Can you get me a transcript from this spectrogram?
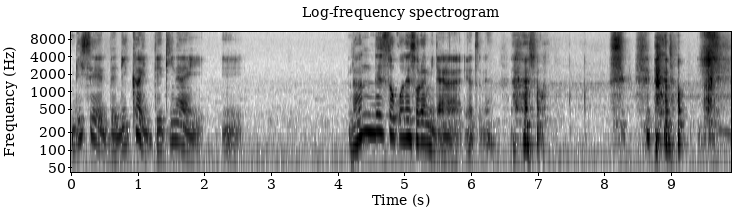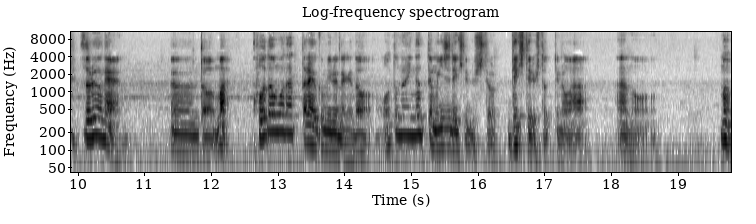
理性で理解できない、えー、なんでそこでそれみたいなやつね。あのそれをねうんとまあ子供だったらよく見るんだけど大人になっても維持できてる人できてる人っていうのはあのまあ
